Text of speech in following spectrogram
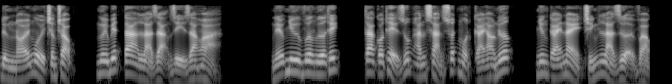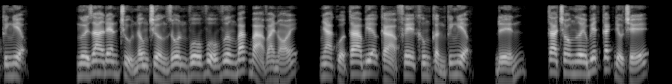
đừng nói ngồi châm trọng, ngươi biết ta là dạng gì ra hỏa. Nếu như Vương ưa thích, ta có thể giúp hắn sản xuất một cái ao nước, nhưng cái này chính là dựa vào kinh nghiệm. Người da đen chủ nông trường John vô vụ Vương bác bả vai nói, nhà của ta bia cà phê không cần kinh nghiệm, đến, ta cho ngươi biết cách điều chế,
